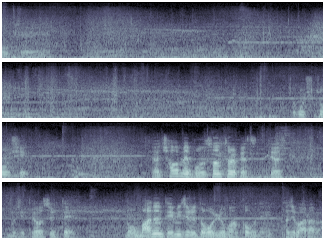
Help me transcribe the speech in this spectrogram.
오케이. 조금씩 조금씩. 제가 처음에 몬스터를 배웠, 배웠, 뭐지? 배웠을 때 너무 많은 데미지를 넣으려고 한꺼번에 하지 말아라.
